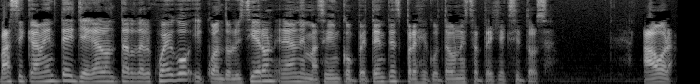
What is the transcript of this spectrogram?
Básicamente llegaron tarde al juego y cuando lo hicieron eran demasiado incompetentes para ejecutar una estrategia exitosa. Ahora,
